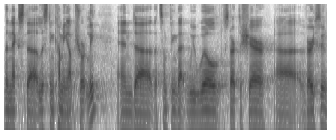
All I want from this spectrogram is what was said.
the next listing coming up shortly. And that's something that we will start to share very soon.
